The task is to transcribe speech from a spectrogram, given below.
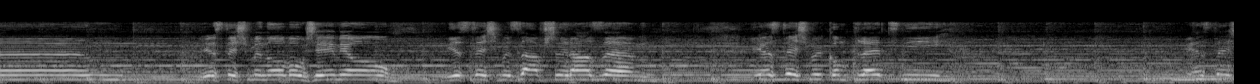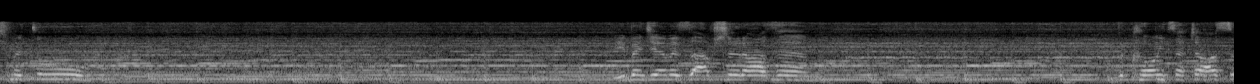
Amen. Jesteśmy nową ziemią, jesteśmy zawsze razem, jesteśmy kompletni, jesteśmy tu. I będziemy zawsze razem. Do końca czasu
